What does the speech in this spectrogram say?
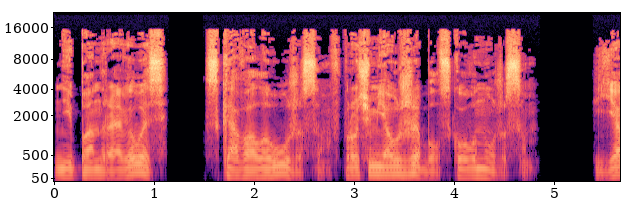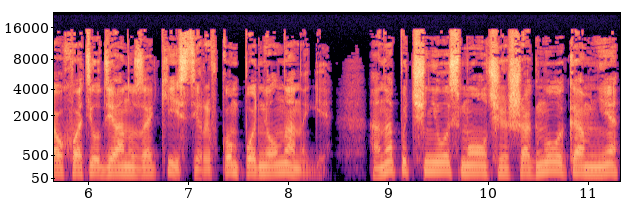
Не понравилось? Сковало ужасом. Впрочем, я уже был скован ужасом. Я ухватил Диану за кисть и рывком поднял на ноги. Она подчинилась молча, шагнула ко мне,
